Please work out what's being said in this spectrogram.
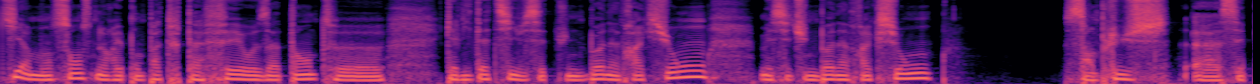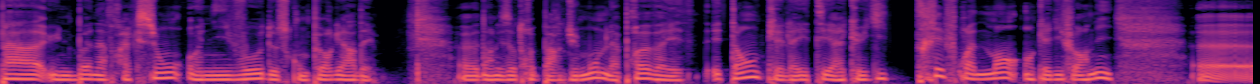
qui à mon sens ne répond pas tout à fait aux attentes euh, qualitatives. C'est une bonne attraction, mais c'est une bonne attraction sans plus. Euh, c'est pas une bonne attraction au niveau de ce qu'on peut regarder. Euh, dans les autres parcs du monde, la preuve étant qu'elle a été accueillie très froidement en Californie. Euh,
